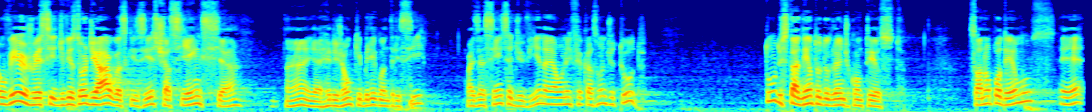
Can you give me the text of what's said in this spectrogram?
eu vejo esse divisor de águas que existe, a ciência né, e a religião que brigam entre si, mas a ciência divina é a unificação de tudo. Tudo está dentro do grande contexto. Só não podemos é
